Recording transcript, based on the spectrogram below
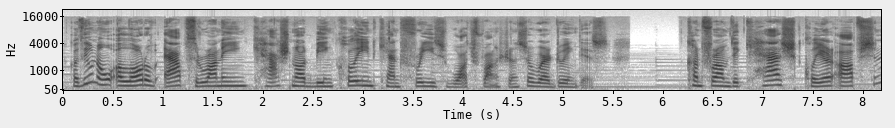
because you know a lot of apps running, cache not being cleaned can freeze watch function, so we're doing this. Confirm the cache clear option.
